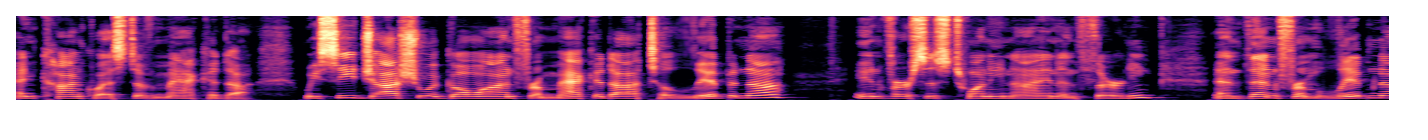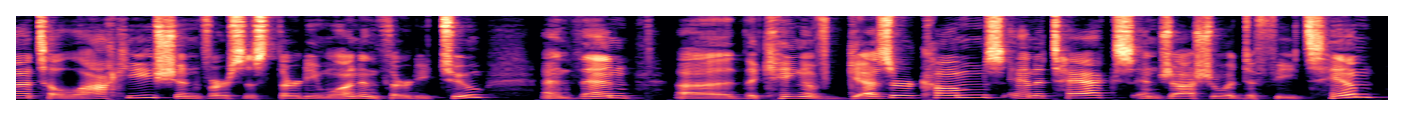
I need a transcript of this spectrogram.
and conquest of Makkedah. We see Joshua go on from Makkedah to Libnah in verses 29 and 30, and then from Libnah to Lachish in verses 31 and 32. And then uh, the king of Gezer comes and attacks, and Joshua defeats him.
